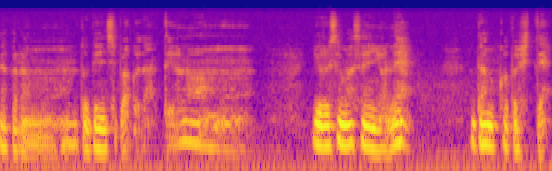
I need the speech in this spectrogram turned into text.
だからもうほんと原子爆弾っていうのはもう許せませんよね断固として。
